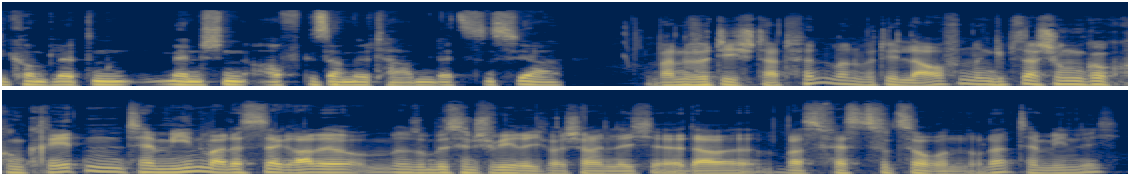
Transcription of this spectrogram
die kompletten Menschen aufgesammelt haben letztes Jahr. Wann wird die stattfinden? Wann wird die laufen? Dann gibt es da schon einen konkreten Termin, weil das ist ja gerade so ein bisschen schwierig wahrscheinlich, äh, da was festzuzurren, oder? Terminlich?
